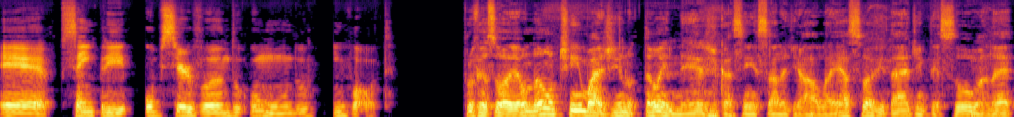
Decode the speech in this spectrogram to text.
é, sempre observando o mundo em volta. Professor, eu não te imagino tão enérgica assim em sala de aula. É a suavidade em pessoa, né?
